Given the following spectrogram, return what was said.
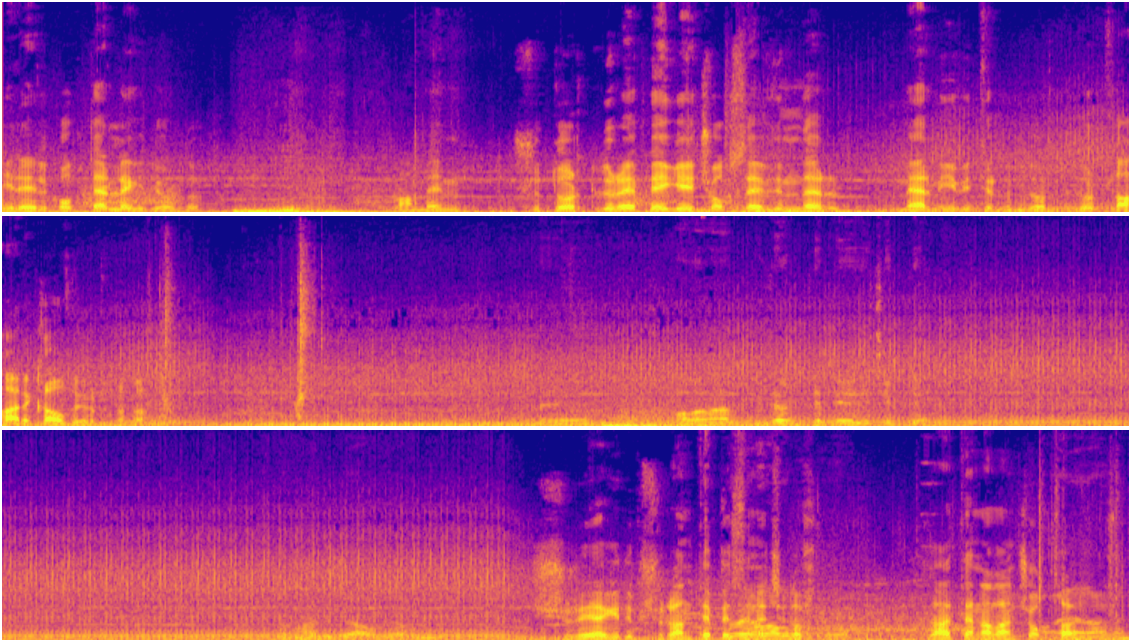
Biri helikopterle gidiyordu. Lan ben şu dörtlü RPG'yi çok sevdim de mermiyi bitirdim. Dörtlü dörtlü harika oluyor. Ee, alana güzel bir tepeye geçip de. Hadi bir avlayalım. Şuraya gidip şuranın tepesine Şuraya alalım çıkalım. şuraya. Zaten alan çok dar. aynen.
